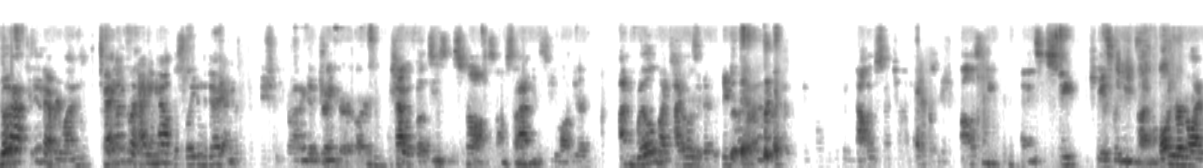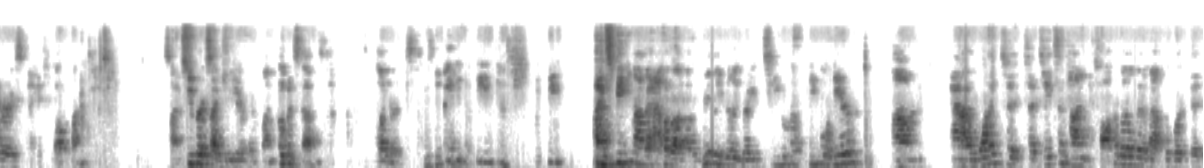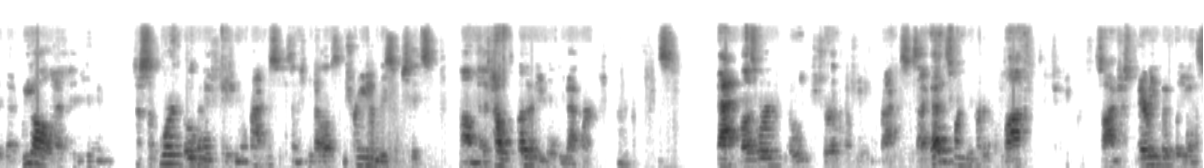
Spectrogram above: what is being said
Good afternoon, everyone. Thank you for hanging out this late in the day. I know you should go out and get a drink or, or chat with folks. Is strong, so I'm so happy to see you all here. I'm Will. My title is a bit ridiculous. Knowledge Center on Information Policy, and state, which basically means I'm a lawyer in the libraries and I get to all fun. So I'm super excited to be here for fun, open stuff, lawyers. Thank you for being here with me. I'm speaking on behalf of a, a really, really great team of people here. Um, and I wanted to, to take some time to talk a little bit about the work that, that we all have been doing to support open educational practices and to develop some training resources um, that have helped other people do that work. That buzzword, open educational practices, I bet is one we've heard a lot. So I'm just very quickly going to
